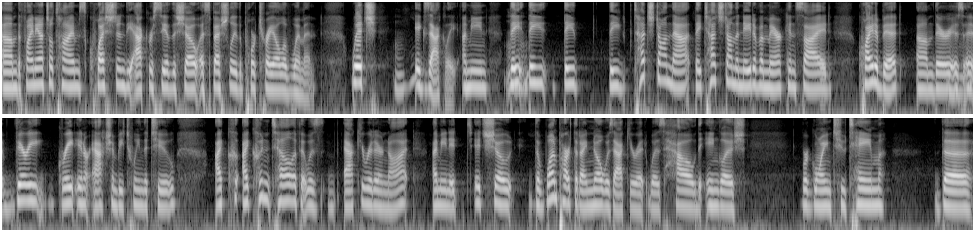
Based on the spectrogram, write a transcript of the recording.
Um, the Financial Times questioned the accuracy of the show, especially the portrayal of women, which exactly. I mean, they they they they touched on that. They touched on the Native American side quite a bit. Um, there is a very great interaction between the two. I, cou- I couldn't tell if it was accurate or not. I mean, it it showed the one part that I know was accurate was how the English were going to tame the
